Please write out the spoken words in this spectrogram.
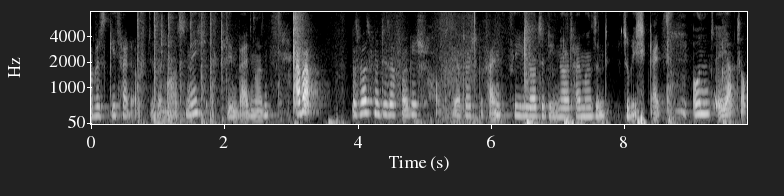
Aber es geht halt auf dieser Maus nicht, auf den beiden Mäusen. Aber das war's mit dieser Folge. Ich hoffe, sie hat euch gefallen. Für die Leute, die Nerdheimer sind, so wie ich geil. Und äh, ja, ciao.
